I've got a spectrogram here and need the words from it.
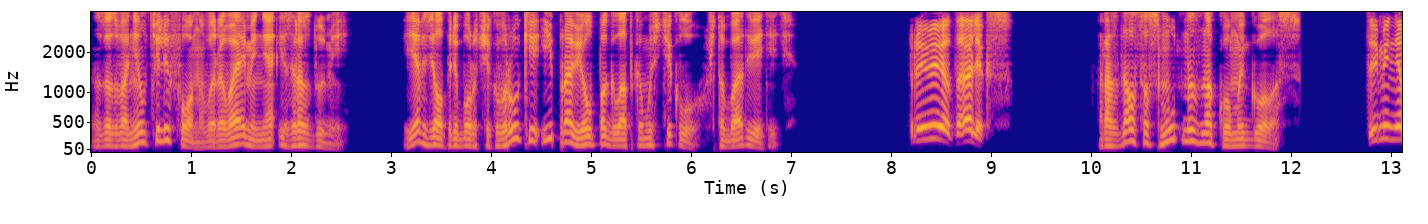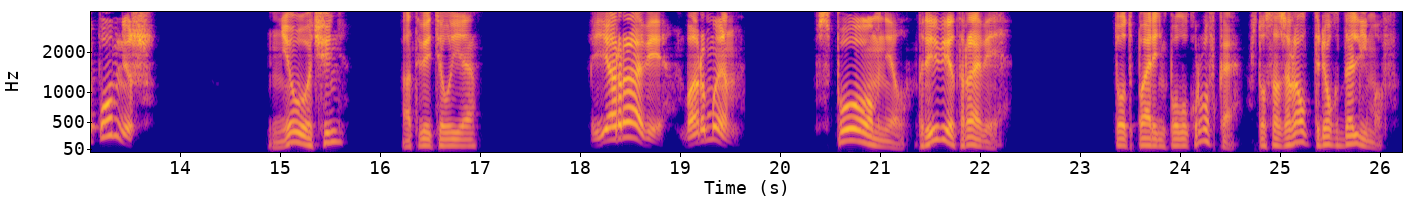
Зазвонил телефон, вырывая меня из раздумий. Я взял приборчик в руки и провел по гладкому стеклу, чтобы ответить. «Привет, Алекс!» Раздался смутно знакомый голос. «Ты меня помнишь?» «Не очень», — ответил я. «Я Рави, бармен». «Вспомнил. Привет, Рави». Тот парень-полукровка, что сожрал трех долимов.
